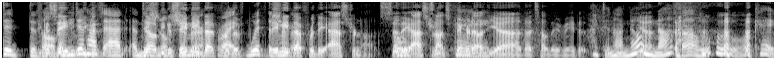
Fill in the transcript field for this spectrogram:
did dissolve, and you didn't have to add additional no, because sugar. they made that for right, the with the they made that for the astronauts. So Oh, the astronauts figured out, yeah, that's how they made it. I did not know Yeah. NASA. Ooh, okay.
